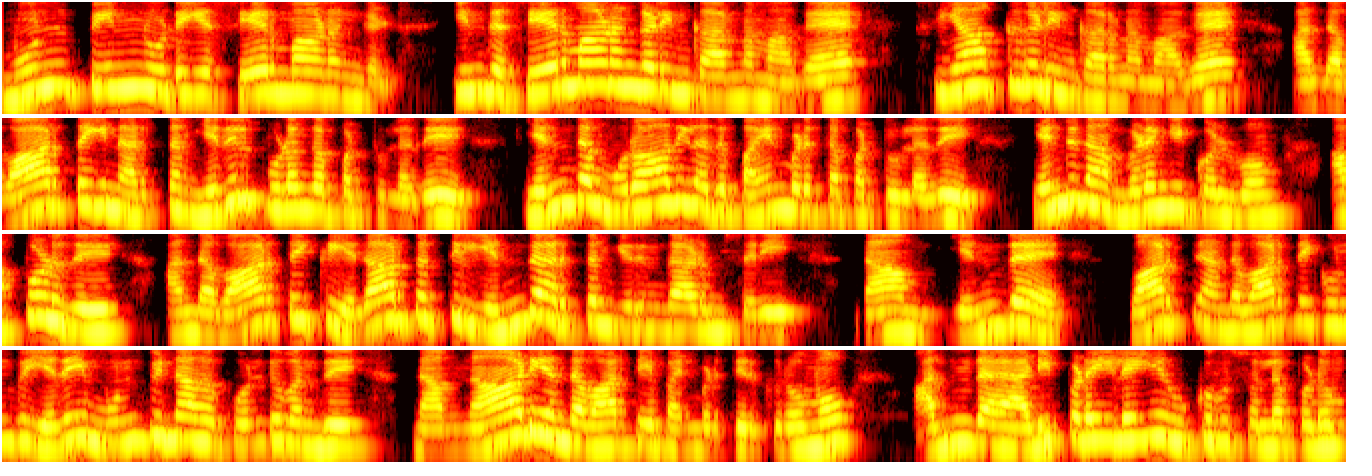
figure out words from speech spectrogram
முன்பின்னுடைய சேர்மானங்கள். இந்த சேர்மானங்களின் காரணமாக சியாக்குகளின் காரணமாக அந்த வார்த்தையின் அர்த்தம் எதில் புழங்கப்பட்டுள்ளது எந்த முராதில் அது பயன்படுத்தப்பட்டுள்ளது? என்று நாம் விளங்கிக் கொள்வோம். அப்பொழுது அந்த வார்த்தைக்கு யதார்த்தத்தில் எந்த அர்த்தம் இருந்தாலும் சரி நாம் எந்த வார்த்தை அந்த வார்த்தைக்கு முன்பு எதை முன்பின்னாக கொண்டு வந்து நாம் நாடி அந்த வார்த்தையை பயன்படுத்தி இருக்கிறோமோ அந்த அடிப்படையிலேயே ஹுக்கும் சொல்லப்படும்.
